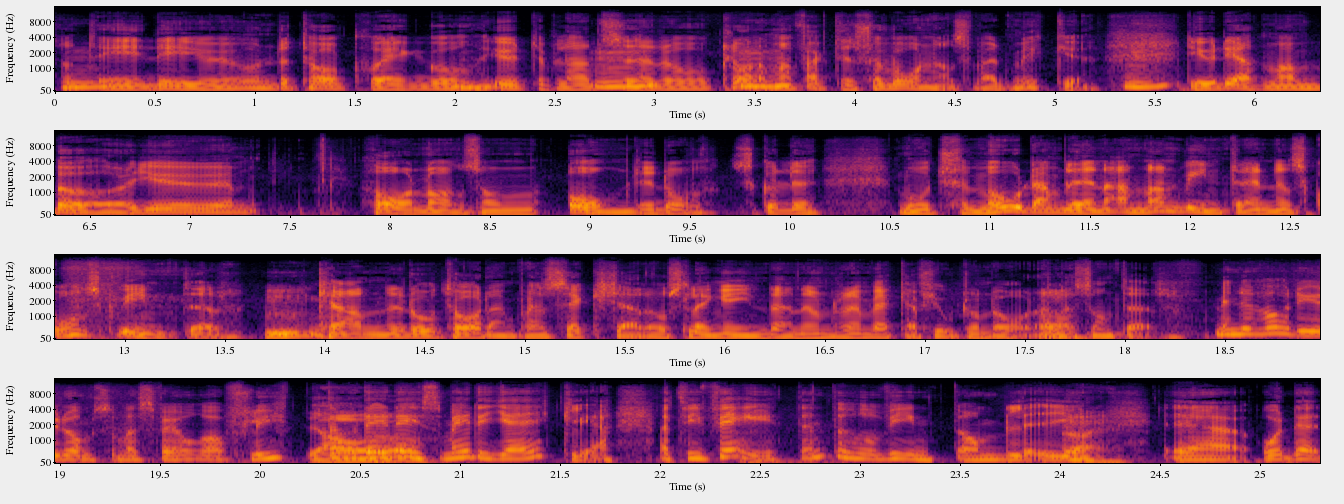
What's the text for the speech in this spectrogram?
Så att det, det är ju under takskägg och uteplatser och klarar man faktiskt förvånansvärt mycket. Det är ju det att man bör ju ha någon som, om det då skulle mot förmodan bli en annan vinter än en skånsk vinter, kan då ta den på en säckkärra och slänga in den under en vecka, 14 dagar eller sånt där. Men nu var det ju de som var svåra att flytta Ja. och det är det som är det jäkliga. Att vi vet inte hur vintern blir. Eh, och det,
